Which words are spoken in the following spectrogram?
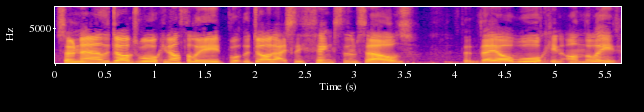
So now the dog's walking off the lead, but the dog actually thinks to themselves that they are walking on the lead.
